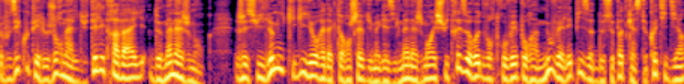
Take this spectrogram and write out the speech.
Vous écoutez le journal du télétravail de Management. Je suis Lomique Guillot, rédacteur en chef du magazine Management, et je suis très heureux de vous retrouver pour un nouvel épisode de ce podcast quotidien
